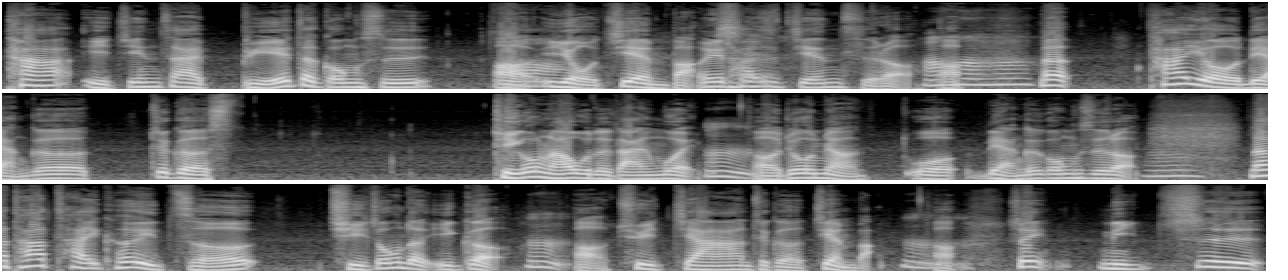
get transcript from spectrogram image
他已经在别的公司哦有健保，因为他是兼职了啊，那他有两个这个。提供劳务的单位，嗯，哦，就我们讲，我两个公司了，嗯，那他才可以择其中的一个，嗯，哦，去加这个健保，嗯，哦，所以你是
